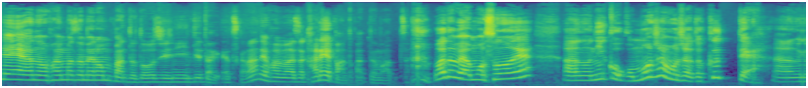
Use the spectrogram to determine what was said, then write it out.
で、あの、ファミマザメロンパンと同時に出たやつかな。で、ファミマザカレーパンとかってのもあって。渡部はもうそのね、あの、2個こう、もしゃもしゃと食って、あの、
